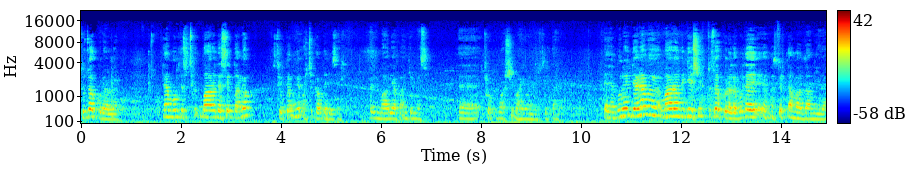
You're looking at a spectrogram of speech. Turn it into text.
tuzak kurarlar. Hem burada mağarada sırtlan yok, sırtlan yok, açık havada gezer. Öyle mağaraya falan girmez. Ee, çok vahşi bir hayvandır sırtlan. Ee, bunu derler ama mağaranın girişi tuzak kurarlar. Burada e, sırtlan var zanlıyla.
